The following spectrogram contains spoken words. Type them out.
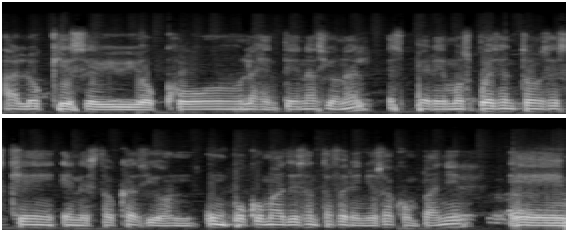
a lo que se vivió con la gente Nacional. Esperemos pues entonces que en esta ocasión un poco más de santafereños acompañen. Eh,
